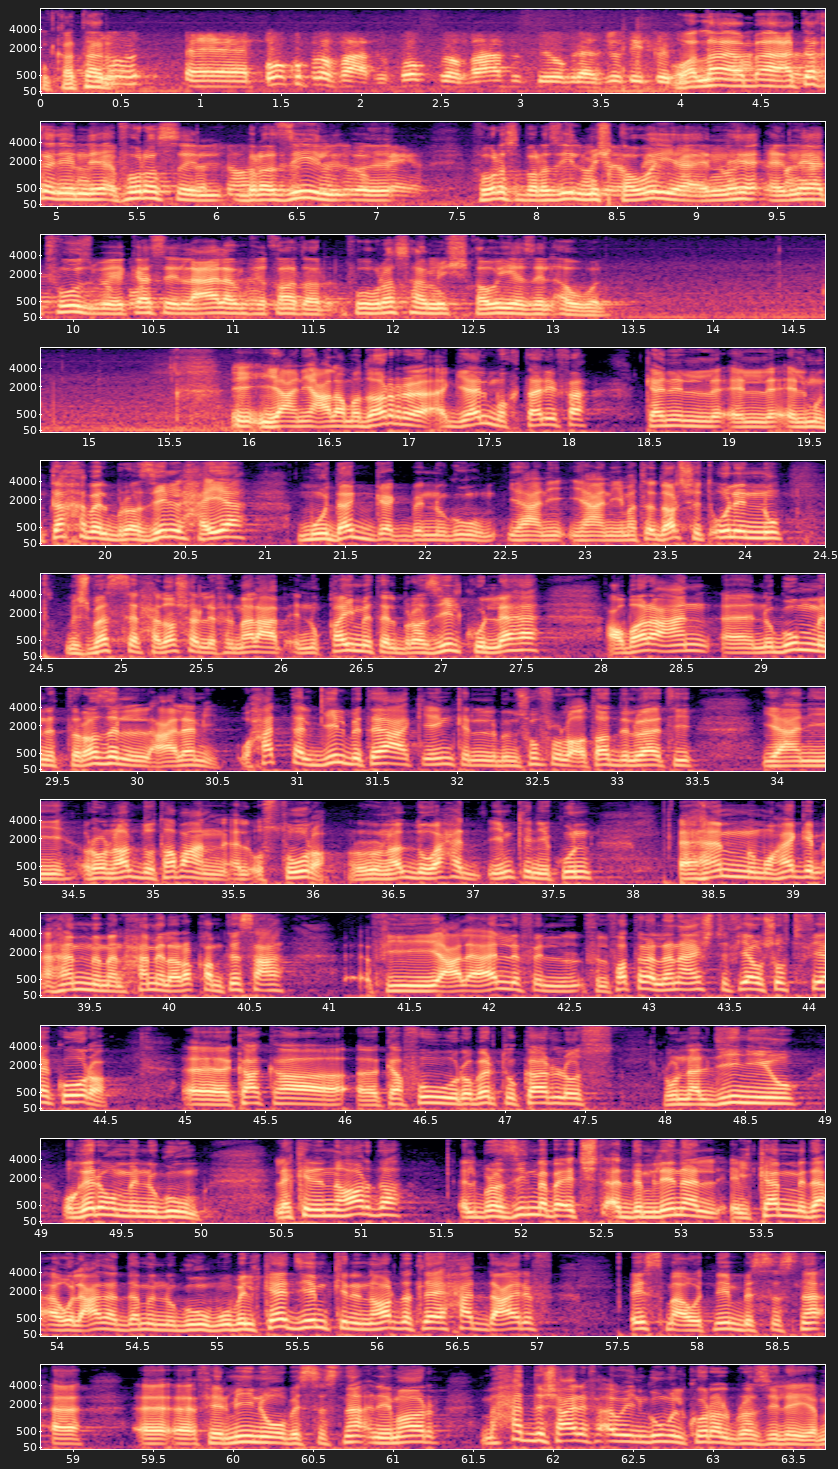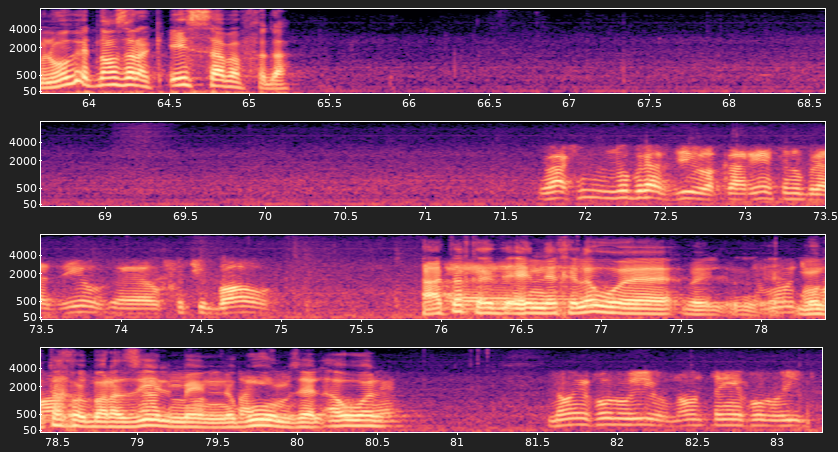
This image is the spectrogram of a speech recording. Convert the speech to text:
Na... قطر provável que o Brasil tem perdido. والله اعتقد ان فرص البرازيل فرص البرازيل مش قوية. إن هي إن هي تفوز بكأس العالم في قطر. فرصها مش قوية زي الأول. يعني على مدار أجيال مختلفة كان ال- ال- المنتخب البرازيلي الحقيقة مدجج بالنجوم. يعني يعني ما تقدرش تقول إنه مش بس ال11 اللي في الملعب إنه قائمه البرازيل كلها عبارة عن آه، نجوم من الطراز العالمي. وحتى الجيل بتاعك يمكن اللي بنشوف له لقطات دلوقتي يعني رونالدو طبعا الأسطورة. رونالدو واحد يمكن يكون أهم مهاجم أهم من حمل رقم تسعة في على الأقل في في الفترة اللي أنا عشت فيها وشفت فيها كورة. آه، كاكا آه، كافو روبرتو كارلوس رونالدينيو وغيرهم من النجوم لكن النهارده البرازيل ما بقتش تقدم لنا ال- الكم ده أو العدد ده من النجوم. وبالكاد يمكن النهارده تلاقي حد عارف اسم أو اتنين باستثناء آه، آه، آه، فيرمينو باستثناء نيمار. ما حدش عارف قوي نجوم الكرة البرازيلية. من وجهة نظرك إيه السبب في ده؟ Eu acho que no Brasil, a carência no Brasil, é, o futebol, أعتقد إن خلو منتخب البرازيل من نجوم زي الأول não evoluiu, não tem evoluído.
